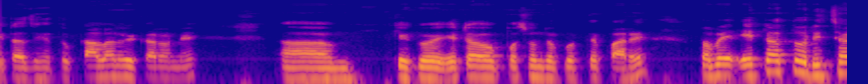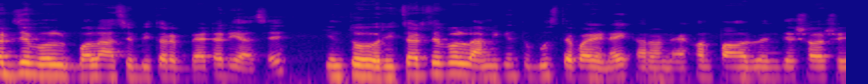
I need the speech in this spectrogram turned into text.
এটা যেহেতু কালারের কারণে কেউ এটাও পছন্দ করতে পারে। তবে এটা তো রিচার্জেবল বলা আছে, ভিতরে ব্যাটারি আছে, কিন্তু রিচার্জেবল আমি কিন্তু বুঝতে পারি নাই, কারণ এখন পাওয়ার ব্যাংক দিয়ে সরাসরি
